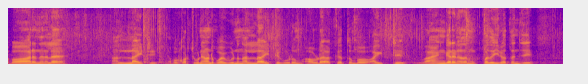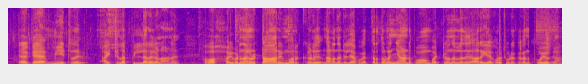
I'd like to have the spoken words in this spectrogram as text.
അപാരം തന്നെ അല്ലേ? നല്ല ഹൈറ്റ്. അപ്പോൾ കുറച്ചുകൂടി അങ്ങോട്ട് പോയി വീണ്ടും നല്ല ഹൈറ്റ് കൂടും. അവിടെ ഒക്കെ എത്തുമ്പോൾ ഹൈറ്റ് ഭയങ്കരമാണ് അത് മുപ്പത് ഇരുപത്തഞ്ച് ഒക്കെ മീറ്റർ ഹൈറ്റുള്ള പില്ലറുകളാണ്. അപ്പോൾ ഇവിടെ നിന്ന് അങ്ങോട്ട് വർക്കുകൾ നടന്നിട്ടില്ല. അപ്പോൾ എത്രത്തോളം ഞാണ്ട് പോകാൻ പറ്റുമോ എന്നുള്ളത് അറിയില്ല. കുറച്ചുകൂടി ഒക്കെ ഒന്ന് പോയി വെക്കാം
